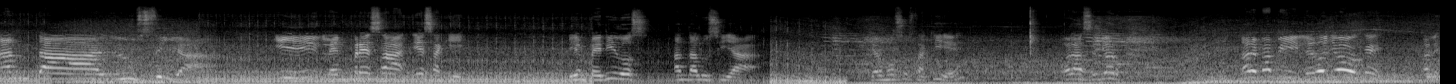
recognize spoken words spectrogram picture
Andalucía. Y la empresa es aquí. Bienvenidos, Andalucía. Qué hermoso está aquí, ¿eh? Hola, señor. Dale, papi, ¿le doy yo o qué? Dale.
